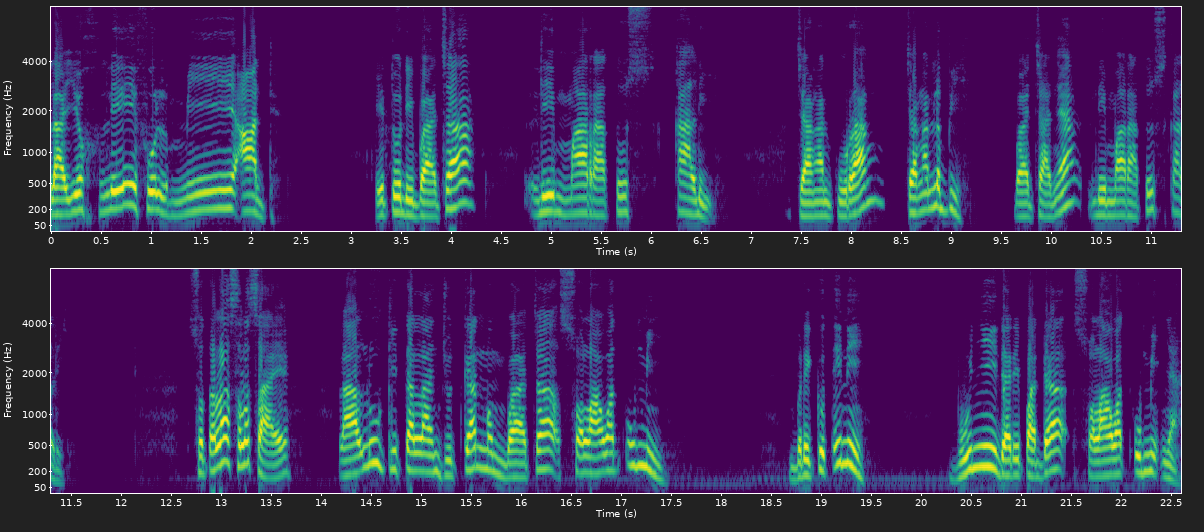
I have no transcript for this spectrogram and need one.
la yukhliful mi'ad itu dibaca 500 kali. Jangan kurang, jangan lebih. Bacanya 500 kali. Setelah selesai, lalu kita lanjutkan membaca solawat umi. Berikut ini bunyi daripada solawat uminya.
